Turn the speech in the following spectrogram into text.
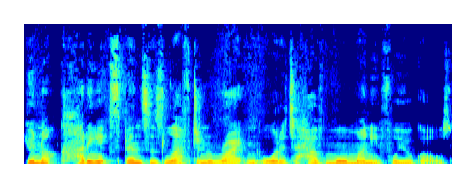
you're not cutting expenses left and right in order to have more money for your goals.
